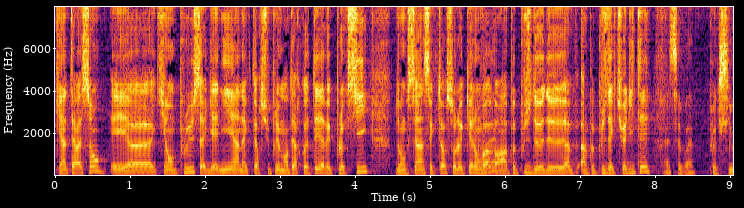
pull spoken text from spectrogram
qui est intéressant et euh, qui en plus a gagné un acteur supplémentaire coté avec Ploxy. Donc c'est un secteur sur lequel on va avoir un peu plus de, de un peu plus d'actualité. Ouais, c'est vrai aussi.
